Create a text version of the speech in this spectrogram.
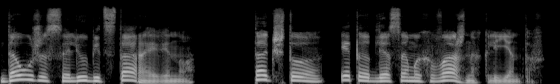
до ужаса любит старое вино. Так что это для самых важных клиентов.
